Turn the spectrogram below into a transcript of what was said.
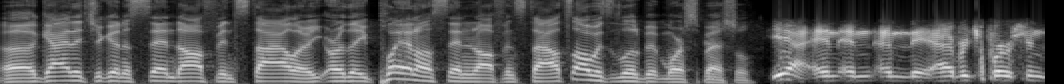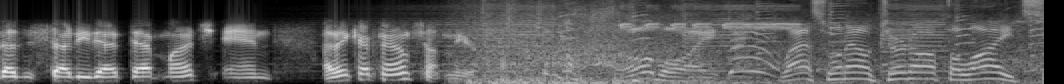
uh, a guy that you're going to send off in style, or, or they plan on sending off in style. It's always a little bit more special. Yeah, and, and, and the average person doesn't study that that much, and I think I found something here. Oh boy. Last one out, turn off the lights.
